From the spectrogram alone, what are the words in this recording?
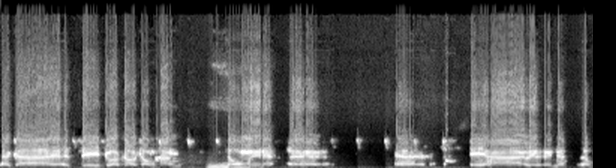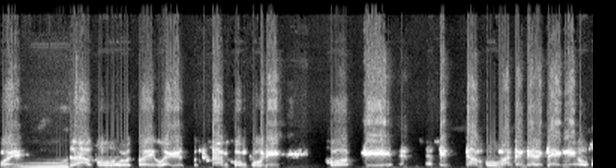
แล้วก็สี่ตัวเข้าสองครั้งตรงเลยนะ เออเออเอฮาเลยนะแล้วหวยโอ้ลาวปูเอ้ยหวยตามโคงปูนี่พวกที่ติดตามปูมาตั้งแต่แรกๆนี่โอ้โห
